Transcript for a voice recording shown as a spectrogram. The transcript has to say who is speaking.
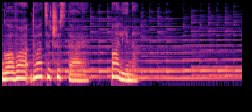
Speaker 1: Глава 26. Полина.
